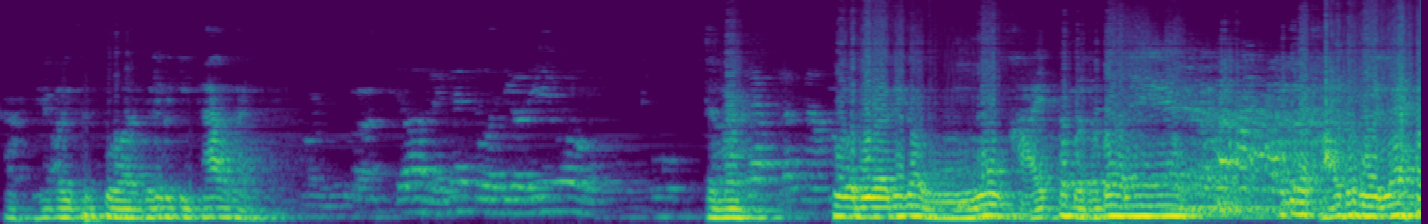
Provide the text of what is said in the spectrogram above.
ครับเดี๋ยวเอาอีกสักตัวจะได้ไปกินข้าวกันยอดเลยแค่ตัวเดียวนี่ก็ใช่ไหมแทบแล้วนะตัวเดียวนี่ก็โอ้โหขายเสมอเสมอแล้ว ไม่ต้องไปขายตัวอื่นแล้ว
